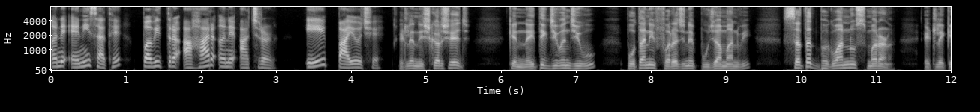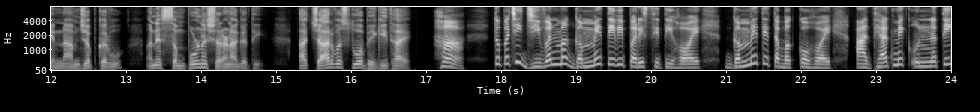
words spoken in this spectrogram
અને એની સાથે પવિત્ર આહાર અને આચરણ એ પાયો છે. એટલે નિષ્કર્ષે જ કે નૈતિક જીવન જીવવું પોતાની ફરજને પૂજા માનવી સતત ભગવાનનું સ્મરણ એટલે કે નામજપ કરવું અને સંપૂર્ણ શરણાગતિ આ ચાર વસ્તુઓ ભેગી થાય. હા તો પછી જીવનમાં ગમે તેવી પરિસ્થિતિ હોય ગમે તે તબક્કો હોય આધ્યાત્મિક ઉન્નતિ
